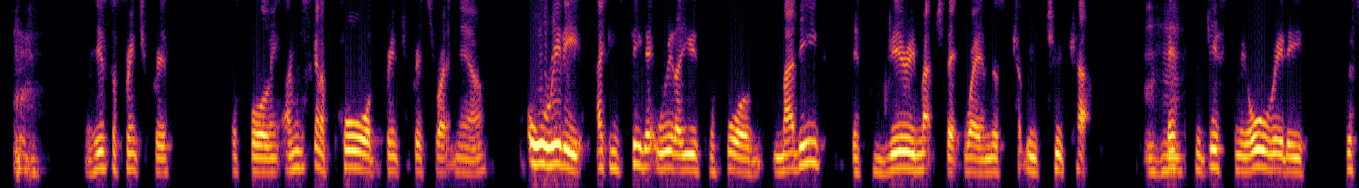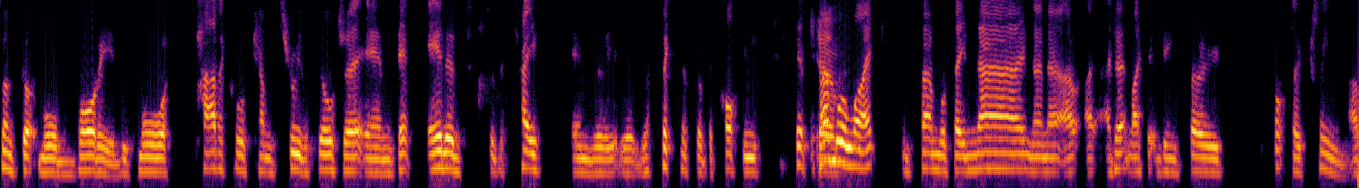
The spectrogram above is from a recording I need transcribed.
Here's the French press. It's boiling. I'm just going to pour the French press right now. Already, I can see that word I used before, muddied. It's very much that way in this these two cups. Mhm. that suggests to me already this one's got more body. There's more particles come through the filter, and that's added to the taste and the, the, the thickness of the coffee that some Yeah. will like, and some will say, no, no, no, I, I don't like it being so not so clean. I,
